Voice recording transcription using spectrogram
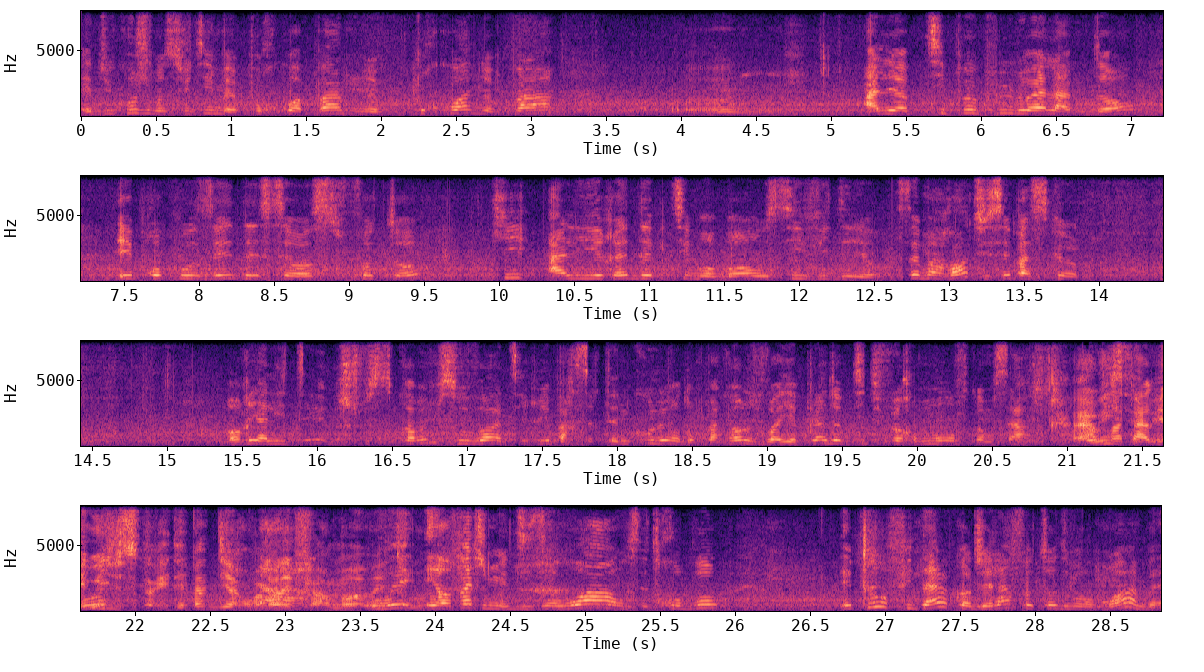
Et du coup, je me suis dit, mais pourquoi pas ne, pourquoi ne pas euh, aller un petit peu plus loin là-dedans et proposer des séances photos qui allieraient des petits moments aussi vidéo. C'est marrant, tu sais, parce que en réalité, je suis quand même souvent attirée par certaines couleurs. Donc, par exemple, je voyais plein de petites fleurs mauves comme ça. Ah à oui, à gauche. oui, je t'arrêtais pas de dire, on va voir les fleurs mauves et Oui, tout. et en fait, je me disais, waouh, c'est trop beau. Et puis au final, quand j'ai la photo devant moi, ben,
